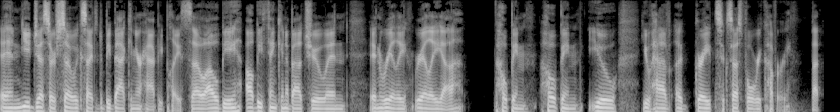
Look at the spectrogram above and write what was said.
and you just are so excited to be back in your happy place. So I'll be I'll be thinking about you and and really really uh, hoping hoping you you have a great successful recovery. But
